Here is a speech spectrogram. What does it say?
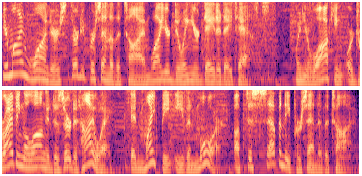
Your mind wanders 30% of the time while you're doing your day to day tasks. When you're walking or driving along a deserted highway, it might be even more, up to 70% of the time.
